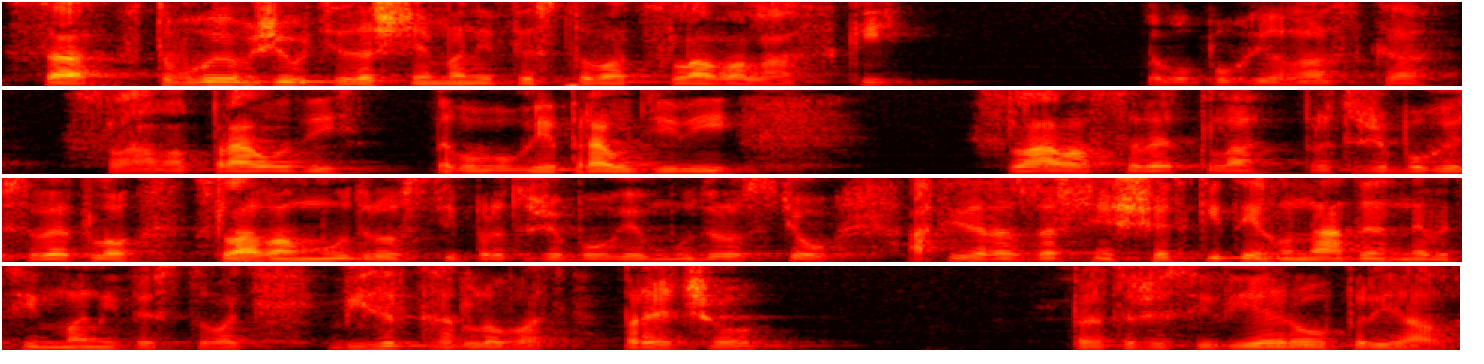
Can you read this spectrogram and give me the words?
sa v tvojom živote začne manifestovať sláva lásky, lebo Boh je láska, sláva pravdy, lebo Boh je pravdivý, sláva svetla, pretože Boh je svetlo, sláva múdrosti, pretože Boh je múdrosťou a ty teraz začneš všetky tie nádherné veci manifestovať, vyzrkadlovať. Prečo? Pretože si vierou prijal,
